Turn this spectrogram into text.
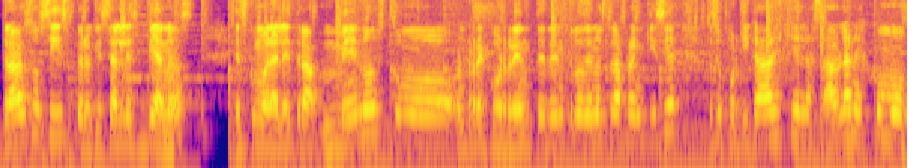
trans o cis, pero que sean lesbianas. Es como la letra menos como recurrente dentro de nuestra franquicia. Entonces, porque cada vez que las hablan es como,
